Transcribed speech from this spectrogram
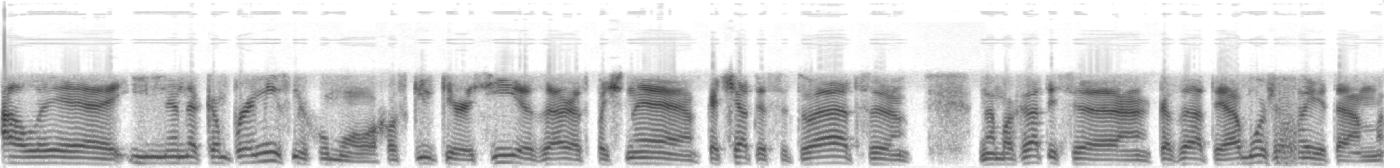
але і не на компромісних умовах, оскільки Росія зараз почне качати ситуацію, намагатися казати, а може ми там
